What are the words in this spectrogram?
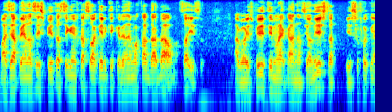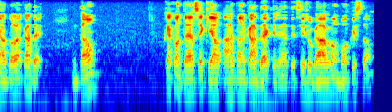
mas é apenas espírita, significa só aquele que crê na imortalidade da alma, só isso. Agora, o espiritismo reencarnacionista, isso foi cunhado por Allan Kardec. Então, o que acontece é que Allan Kardec, gente, se julgava um bom cristão.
